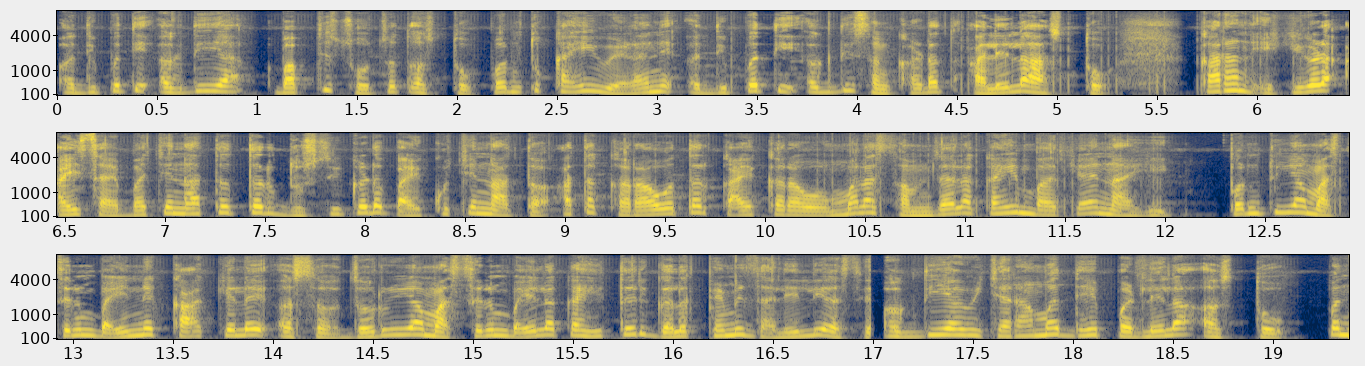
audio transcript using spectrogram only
अधिपती अगदी या बाबतीत सोचत असतो परंतु काही वेळाने अधिपती अगदी संकटात आलेला असतो. कारण एकीकडे आईसाहेबाचे नातं तर दुसरीकडे बायकोचे नातं. आता करावं तर काय करावं? मला समजायला काही पर्याय नाही. परंतु या मास्तरीनबाईने का केलंय असं? जरूर या मास्तरीनबाईला काहीतरी गलतफहमी झालेली असेल. अगदी या विचारामध्ये पडलेला असतो. पण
